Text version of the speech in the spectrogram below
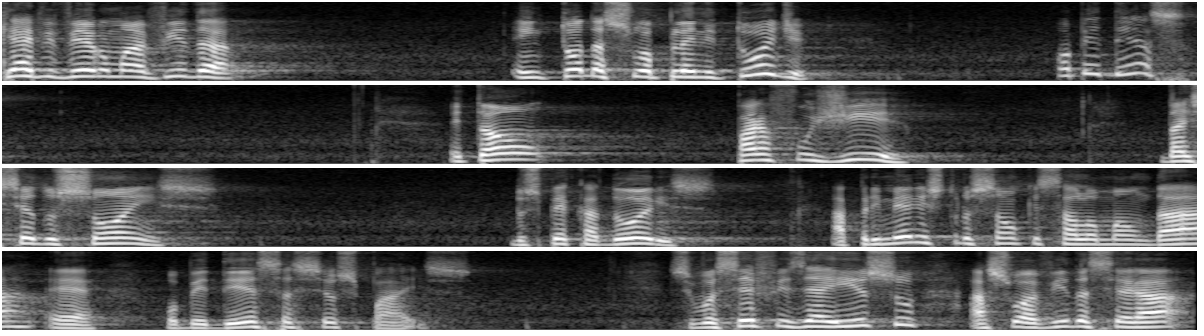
Quer viver uma vida em toda a sua plenitude? Obedeça. Então, para fugir das seduções dos pecadores, a primeira instrução que Salomão dá é: obedeça a seus pais. Se você fizer isso, a sua vida será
